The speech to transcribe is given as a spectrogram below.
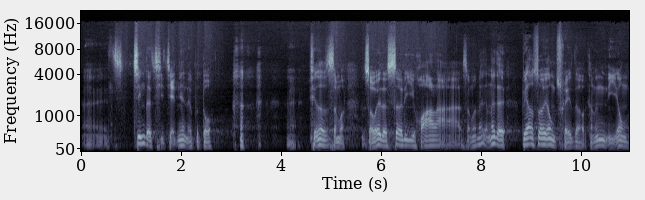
呃，经得起检验的不多。哎，比如说什么所谓的舍利花啦，什么那个那个。不要说用锤的，可能你用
